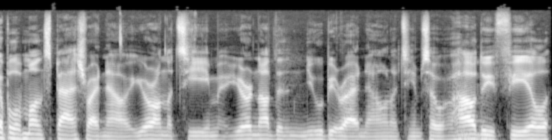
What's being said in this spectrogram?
couple of months passed right now. You're on the team. You're not the newbie right now on a team. So how do you feel?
